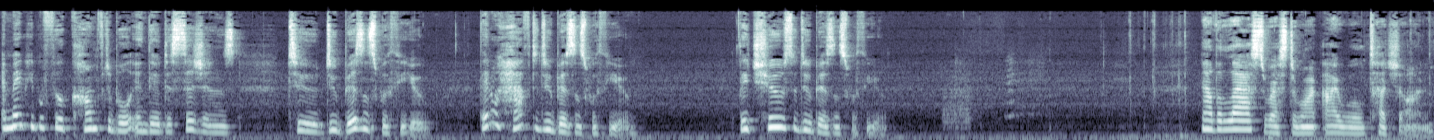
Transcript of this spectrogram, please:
and make people feel comfortable in their decisions to do business with you. They don't have to do business with you, they choose to do business with you. Now, the last restaurant I will touch on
